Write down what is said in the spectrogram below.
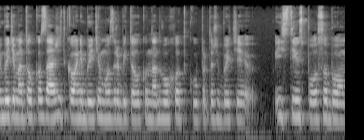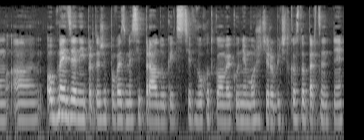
nebudete mať toľko zážitkov a nebudete môcť robiť toľko na dôchodku, pretože budete istým spôsobom uh, obmedzení, pretože povedzme si pravdu, keď ste v dôchodkovom veku, nemôžete robiť všetko 100%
